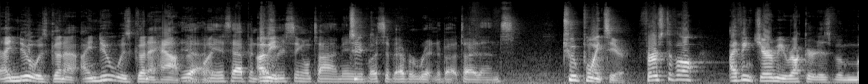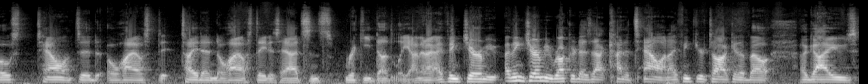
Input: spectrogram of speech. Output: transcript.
I knew it was gonna. I knew it was gonna happen. Yeah, I mean, it's happened I every mean, single time any two, of us have ever written about tight ends. Two points here. First of all, I think Jeremy Ruckert is the most talented Ohio State, tight end Ohio State has had since Ricky Dudley. I mean, I think Jeremy. I think Jeremy Ruckert has that kind of talent. I think you're talking about a guy who's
